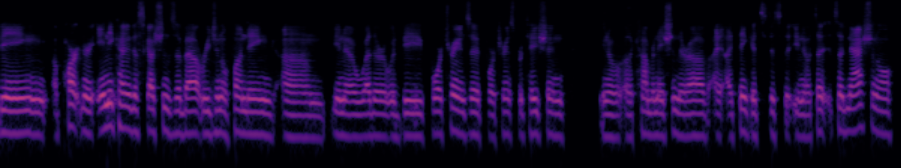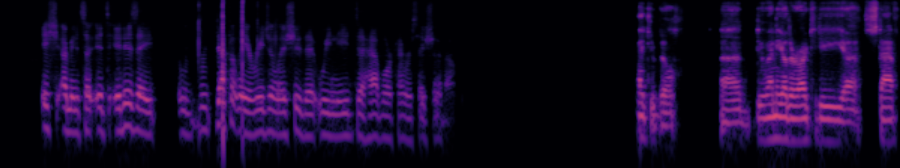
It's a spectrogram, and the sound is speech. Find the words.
being a partner in any kind of discussions about regional funding, um, you know, whether it would be for transit, for transportation, you know, or the combination thereof. I, I think it's just, that, you know, it's a, it's a national issue. I mean, it's a, it's, it is a definitely a regional issue that we need to have more conversation about. Thank you, Bill. Uh, Do any other RTD uh, staff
